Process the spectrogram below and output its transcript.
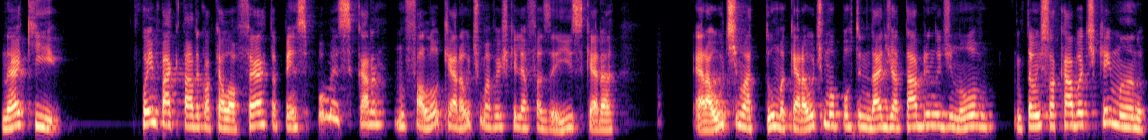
né, que foi impactada com aquela oferta, pense: pô, mas esse cara não falou que era a última vez que ele ia fazer isso, que era, era a última turma, que era a última oportunidade, já tá abrindo de novo. Então, isso acaba te queimando.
